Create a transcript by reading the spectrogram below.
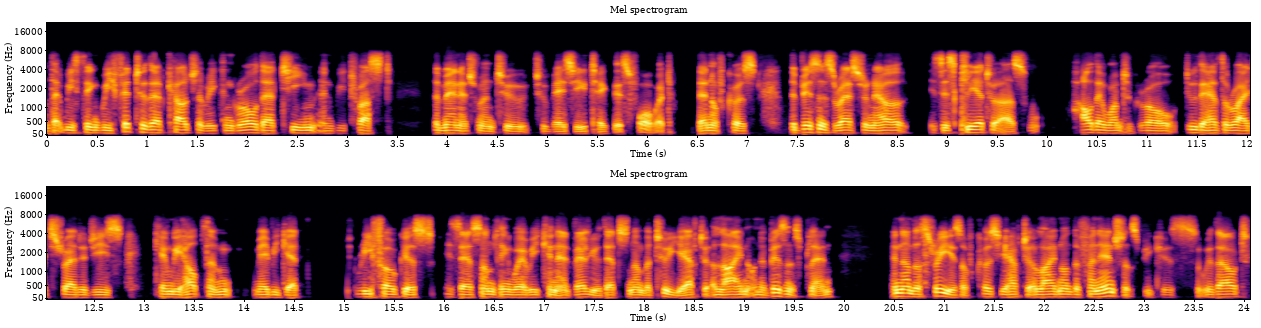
that we think we fit to that culture we can grow that team and we trust the management to to basically take this forward. Then of course the business rationale is as clear to us how they want to grow do they have the right strategies can we help them maybe get refocused? Is there something where we can add value? That's number two. You have to align on a business plan. And number three is, of course, you have to align on the financials because without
